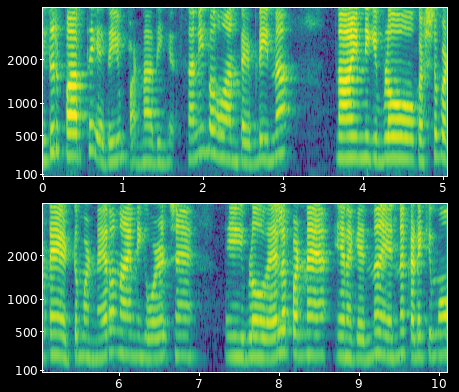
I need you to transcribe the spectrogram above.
எதிர்பார்த்து எதையும் பண்ணாதீங்க. சனி பகவான்கிட்ட எப்படின்னா நான் இன்னைக்கு இவ்வளோ கஷ்டப்பட்டேன் எட்டு மணி நேரம் நான் இன்னைக்கு உழைச்சேன் இவ்வளோ வேலை பண்ணேன் எனக்கு என்ன என்ன கிடைக்குமோ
